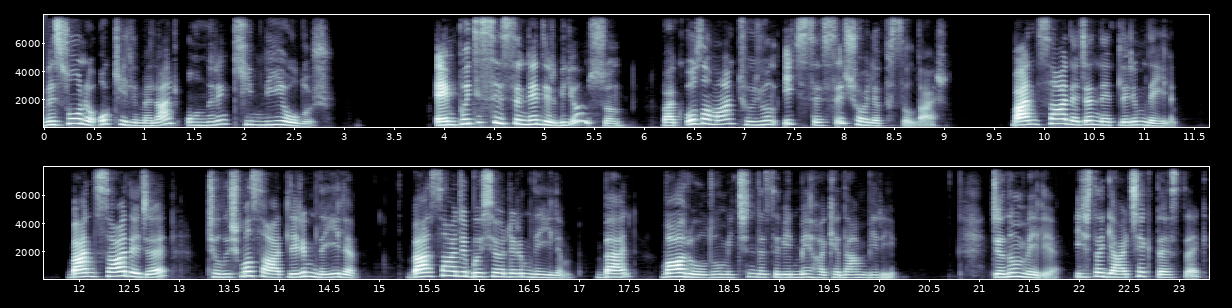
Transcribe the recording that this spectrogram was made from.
ve sonra o kelimeler onların kimliği olur. Empati sesi nedir biliyor musun? Bak o zaman çocuğun iç sesi şöyle fısıldar. Ben sadece netlerim değilim. Ben sadece çalışma saatlerim değilim. Ben sadece başarılarım değilim. Ben var olduğum için de sevilmeyi hak eden biriyim. Canım Veli, işte gerçek destek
